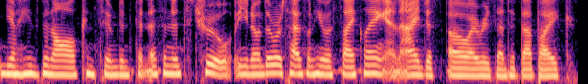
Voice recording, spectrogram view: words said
you know, he's been all consumed in fitness. And it's true. You know, there were times when he was cycling and I just, oh, I resented that bike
